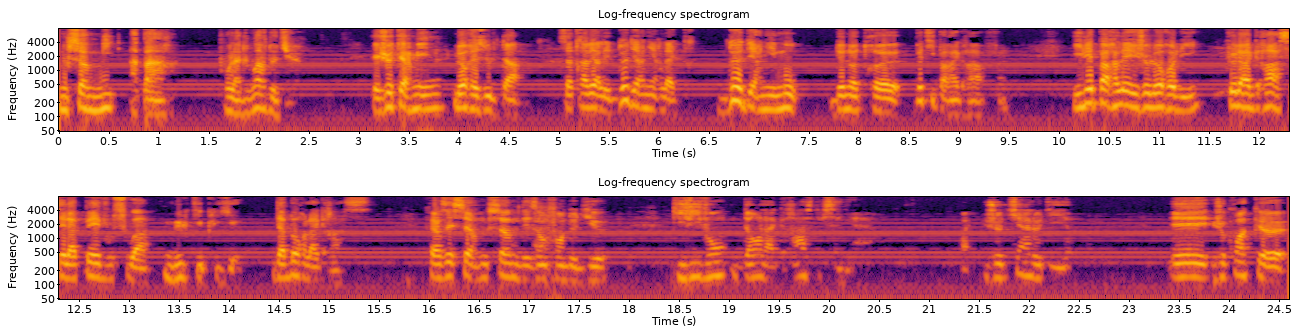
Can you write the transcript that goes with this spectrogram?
nous sommes mis à part pour la gloire de Dieu. Et je termine le résultat. C'est à travers les deux dernières lettres, deux derniers mots de notre petit paragraphe. Il est parlé, je le relis, que la grâce et la paix vous soient multipliées. D'abord la grâce. Frères et sœurs, nous sommes des enfants de Dieu qui vivons dans la grâce du Seigneur. je tiens à le dire. Et je crois que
